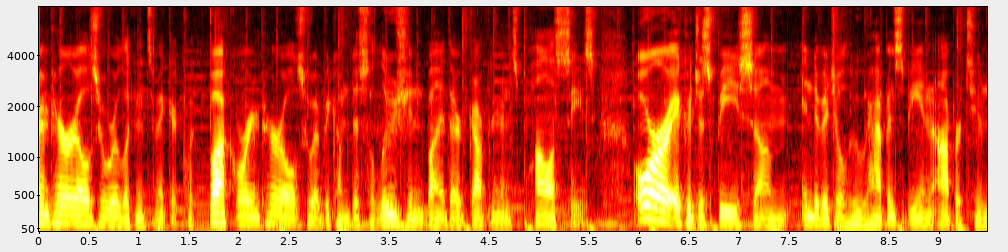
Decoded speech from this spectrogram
Imperials who were looking to make a quick buck, or Imperials who had become disillusioned by their government's policies. Or it could just be some individual who happens to be in an opportune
